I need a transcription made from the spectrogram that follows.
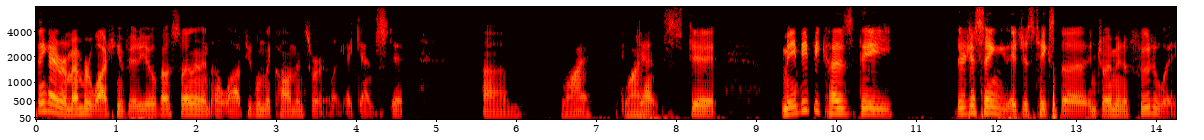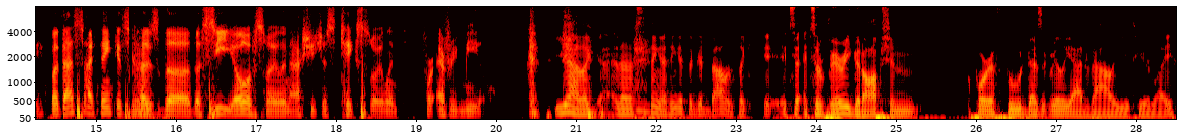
think I remember watching a video about Soylent, and a lot of people in the comments were like against it. Um, Why? Why? against it. Maybe because they they're just saying it just takes the enjoyment of food away. But that's I think it's Yeah. because the the CEO of Soylent actually just takes Soylent for every meal. Yeah, like uh, that's the thing. I think it's a good balance. Like it, it's a it's a very good option for if food doesn't really add value to your life.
